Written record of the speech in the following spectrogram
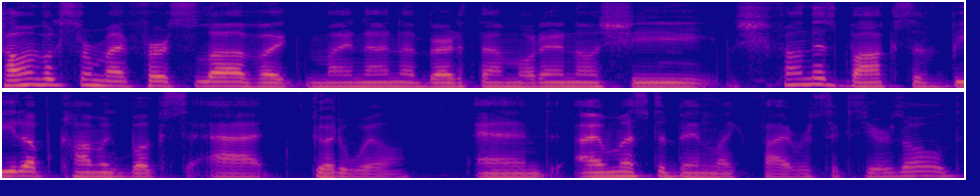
comic books were my first love. Like my nana Berta Moreno, she she found this box of beat up comic books at Goodwill, and I must have been like five or six years old,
